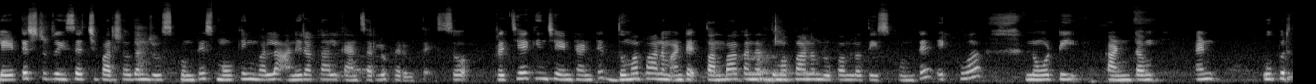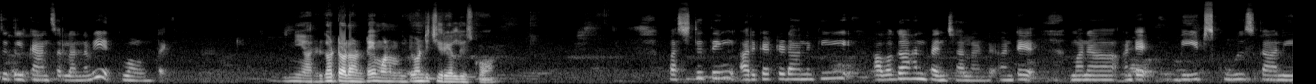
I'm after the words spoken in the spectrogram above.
లేటెస్ట్ రీసెర్చ్ పరిశోధన చూసుకుంటే స్మోకింగ్ వల్ల అన్ని రకాల క్యాన్సర్లు పెరుగుతాయి. సో ప్రత్యేకించి ఏంటంటే ధుమపానం అంటే తంబాకు అన్నది ధూమపానం రూపంలో తీసుకుంటే ఎక్కువ నోటి కంఠం అండ్ ఊపిరితిత్తుల క్యాన్సర్లు అన్నవి ఎక్కువ ఉంటాయి. దీన్ని అరికట్టాలంటే మనం ఎటువంటి చర్యలు తీసుకోవాలి? ఫస్ట్ థింగ్ అరికట్టడానికి అవగాహన పెంచాలండి. అంటే మన అంటే బీట్ స్కూల్స్ కానీ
